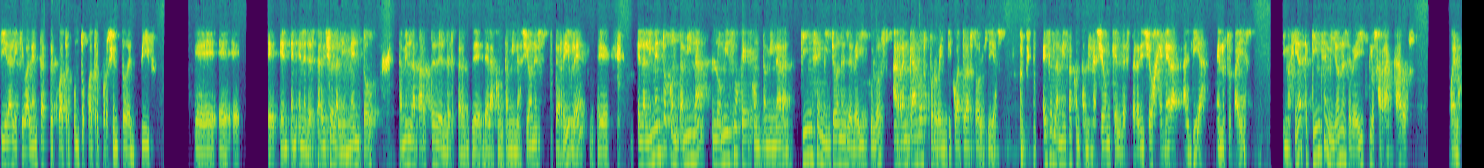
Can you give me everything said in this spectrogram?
tira el equivalente al 4.4% del PIB eh, eh, eh, en, el desperdicio del alimento. También la parte del de, la contaminación es terrible. el alimento contamina lo mismo que contaminaran 15 millones de vehículos arrancados por 24 horas todos los días. Esa es la misma contaminación que el desperdicio genera al día en nuestro país. Imagínate 15 millones de vehículos arrancados. Bueno,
